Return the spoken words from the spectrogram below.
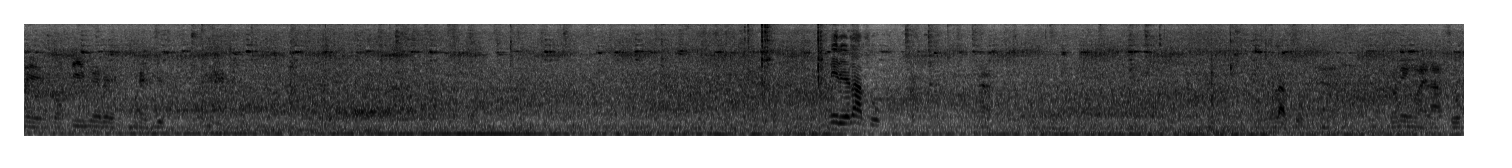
หัวไม่ยตัวตีเลยเลยไม่หยุดนี่เดี๋ยวลาบสุกลาบสุกตัวเล็กหน่ลักสุด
